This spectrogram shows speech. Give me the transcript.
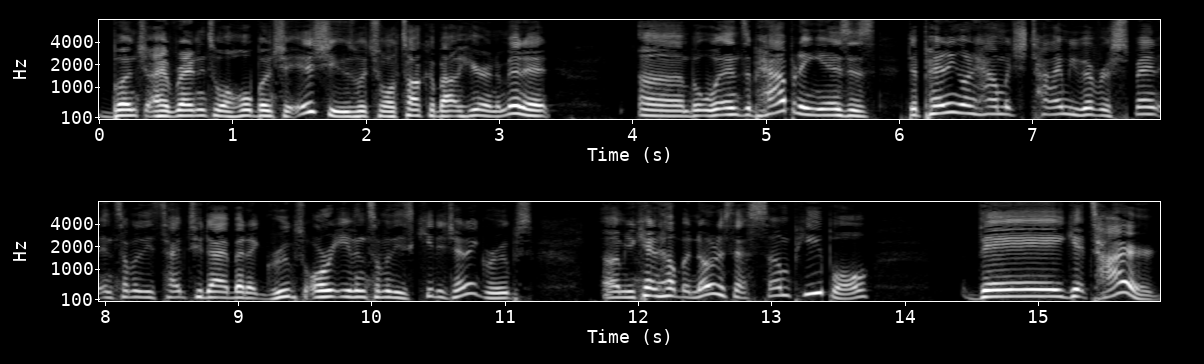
bunch I ran into a whole bunch of issues, which we'll talk about here in a minute um, but what ends up happening is, is depending on how much time you've ever spent in some of these type two diabetic groups, or even some of these ketogenic groups, um, you can't help but notice that some people they get tired.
